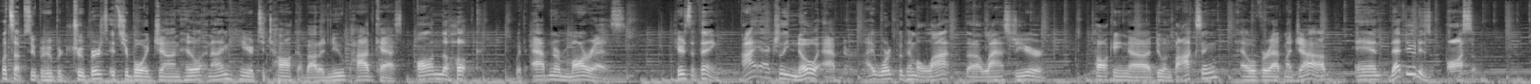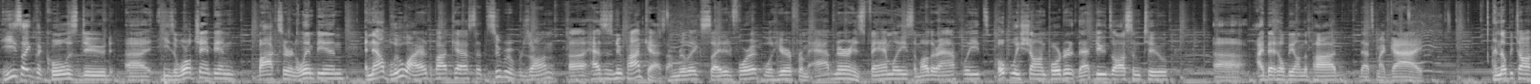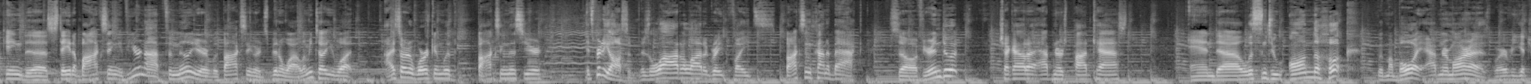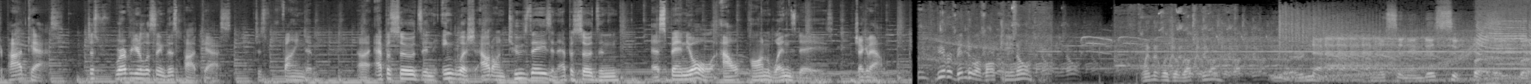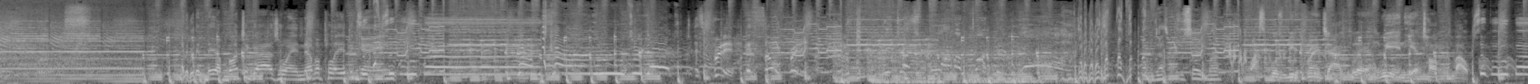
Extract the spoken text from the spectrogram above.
What's up, Super Hooper Troopers? It's your boy Jon Hill, and I'm here to talk about a new podcast, On the Hook, with Abner Mares. Here's the thing I actually know Abner. I worked with him a lot uh, last year, talking, uh, doing boxing over at my job, and that dude is awesome. He's like the coolest dude. Uh, he's a world champion boxer and Olympian. And now Blue Wire, the podcast that the Super Hooper's on, uh, has his new podcast. I'm really excited for it. We'll hear from Abner, his family, some other athletes. Hopefully, Shawn Porter. That dude's awesome too. Uh, I bet he'll be on the pod. That's my guy. And they'll be talking the state of boxing. If you're not familiar with boxing or it's been a while, let me tell you what. I started working with boxing this year. It's pretty awesome. There's a lot, a lot of great fights. Boxing's kind of back. So if you're into it, check out uh, Abner's podcast and uh, listen to On the Hook with my boy Abner Mares, wherever you get your podcast. Just wherever you're listening to this podcast, just find him. Uh, episodes in English out on Tuesdays and episodes in Espanol out on Wednesdays. Check it out. Have you ever been to a volcano when it was erupting? You're now listening to Super. They're a bunch of guys who ain't never played the game. It's pretty. It's so pretty. We just That's what you say, bro. I'm supposed to be the franchise player, and we're in here talking about Super Hoopers.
